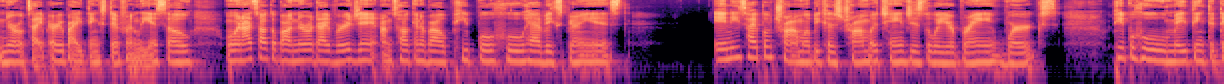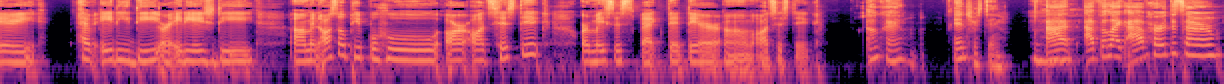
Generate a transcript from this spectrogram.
neurotype. Everybody thinks differently. And so when I talk about neurodivergent, I'm talking about people who have experienced any type of trauma because trauma changes the way your brain works. People who may think that they have ADD or ADHD, um, and also people who are autistic or may suspect that they're um, autistic. Okay, interesting. Mm-hmm. I I feel like I've heard the term,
